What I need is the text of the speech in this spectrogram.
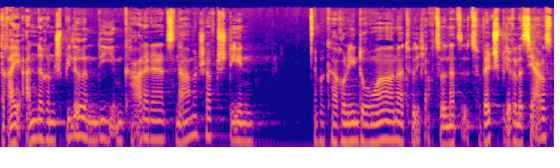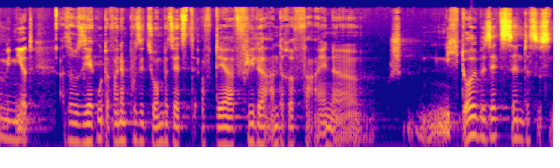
drei anderen Spielerinnen, die im Kader der Nationalmannschaft stehen. Aber Caroline Drouin natürlich auch zur, zur Weltspielerin des Jahres nominiert. Also sehr gut auf einer Position besetzt, auf der viele andere Vereine nicht doll besetzt sind. Das ist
